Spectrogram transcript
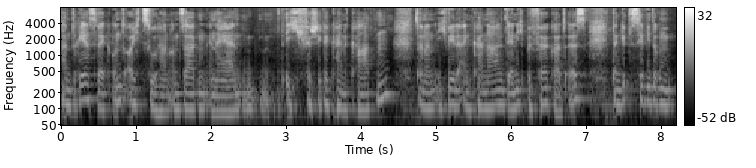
Andreas weg und euch zuhören und sagen, naja, ich verschicke keine Karten, sondern ich wähle einen Kanal, der nicht bevölkert ist, dann gibt gibt es hier wiederum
